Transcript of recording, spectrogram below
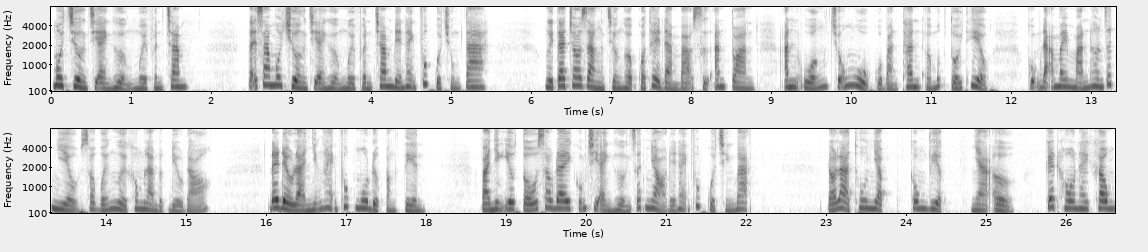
Môi trường chỉ ảnh hưởng 10%. Tại sao môi trường chỉ ảnh hưởng 10% đến hạnh phúc của chúng ta? Người ta cho rằng trường hợp có thể đảm bảo sự an toàn, ăn uống, chỗ ngủ của bản thân ở mức tối thiểu cũng đã may mắn hơn rất nhiều so với người không làm được điều đó. Đây đều là những hạnh phúc mua được bằng tiền. Và những yếu tố sau đây cũng chỉ ảnh hưởng rất nhỏ đến hạnh phúc của chính bạn. Đó là thu nhập, công việc, nhà ở, kết hôn hay không,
